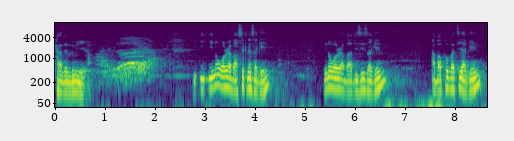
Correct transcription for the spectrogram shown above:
Hallelujah. You, you don't worry about sickness again. You don't worry about disease again. About poverty again.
